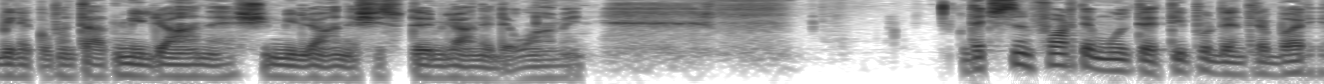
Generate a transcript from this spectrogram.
a binecuvântat milioane și milioane și sute de milioane de oameni. Deci sunt foarte multe tipuri de întrebări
